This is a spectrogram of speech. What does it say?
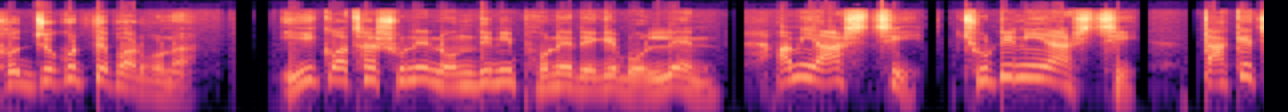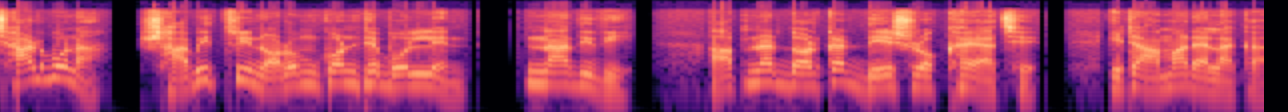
সহ্য করতে পারব না। এই কথা শুনে নন্দিনী ফোনে রেগে বললেন, আমি আসছি, ছুটি নিয়ে আসছি, তাকে ছাড়ব না। সাবিত্রী নরম কণ্ঠে বললেন না, দিদি, আপনার দরকার দেশ রক্ষায় আছে, এটা আমার এলাকা।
